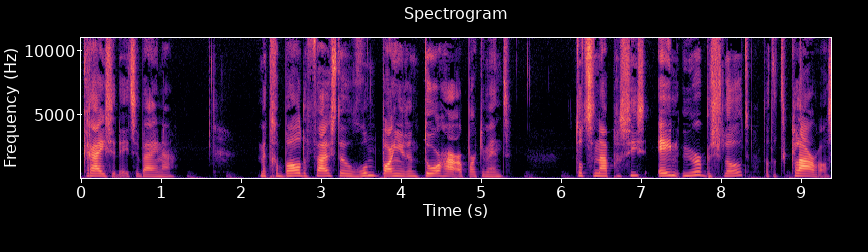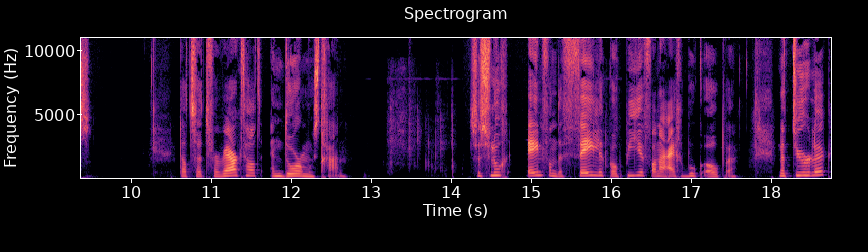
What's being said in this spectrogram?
Krijzen deed ze bijna. Met gebalde vuisten rondbanjerend door haar appartement. Tot ze na precies één uur besloot dat het klaar was. Dat ze het verwerkt had en door moest gaan. Ze sloeg een van de vele kopieën van haar eigen boek open. Natuurlijk,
